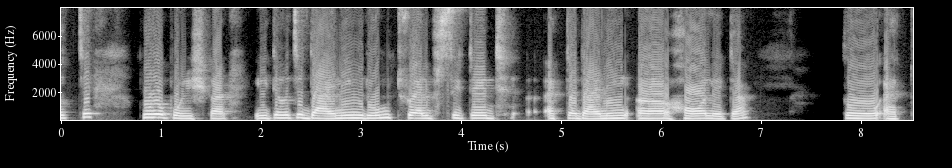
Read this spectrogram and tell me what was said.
হচ্ছে পুরো পরিষ্কার। এইটা হচ্ছে ডাইনিং রুম, টুয়েলভ সিটেড একটা ডাইনিং হল এটা। তো এত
